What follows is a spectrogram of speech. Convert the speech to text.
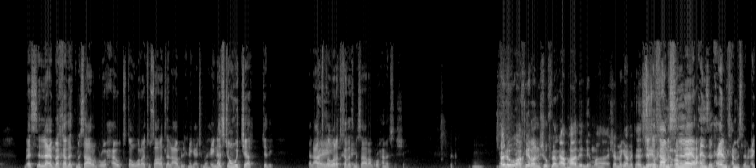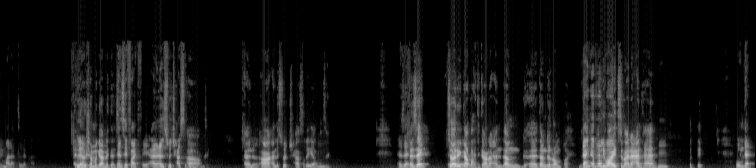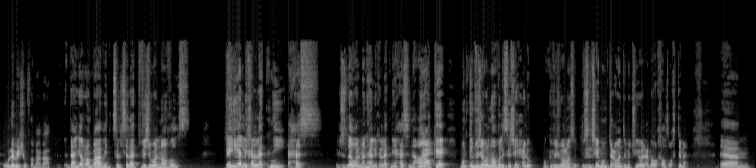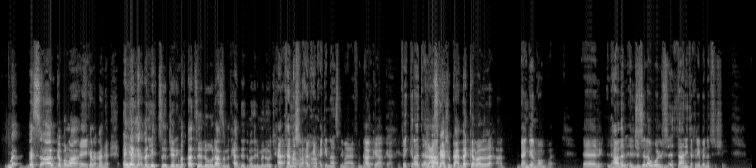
بس اللعبة أخذت مسار بروحها وتطورت وصارت الألعاب اللي إحنا قاعد نشوفها. الحين نفس The Witcher كذي. ألعاب تطورت أخذت. مسارها بروحها نفس الشيء. حلو وأخيرا نشوف الألعاب هذه اللي هم Shin Megami Tensei الجزء الخامس السنة الجاية راح ينزل حيل متحمس له من عقب ما لعبت اللعبة هذه. اللي هو Shin Megami Tensei Tensei 5 اي على ال Switch حصري آه. حلو. آه على ال Switch حصريه مم. يلا زين. زين. زين. sorry آه. قاطعتك أنا عن دنج آه، Danganronpa Dangan اللي وايد سمعنا عنها. و- دا- ونبي نشوفها مع بعض Danganronpa هذه سلسلة visual novels إي. هي اللي خلتني أحس الجزء الأول منها اللي خلتني أحس إنه آه إي. okay ممكن visual novel يصير شيء حلو ممكن visual novel يصير. شيء ممتع وأندمج فيه وألعبه وأخلص وأختمه أم، بس سؤال قبل لا إيه. نتكلم عنها هي اللعبة اللي تصير جريمة قتل ولازم تحدد ما ادري منو خلينا آه، نشرح الحين okay. حق الناس اللي ما يعرفون okay okay okay فكرة بس العاب قاعد أشوف قاعد أتذكر ولا لا Danganronpa آه إيه. هذا الجزء الأول الجزء الثاني تقريبا نفس الشيء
